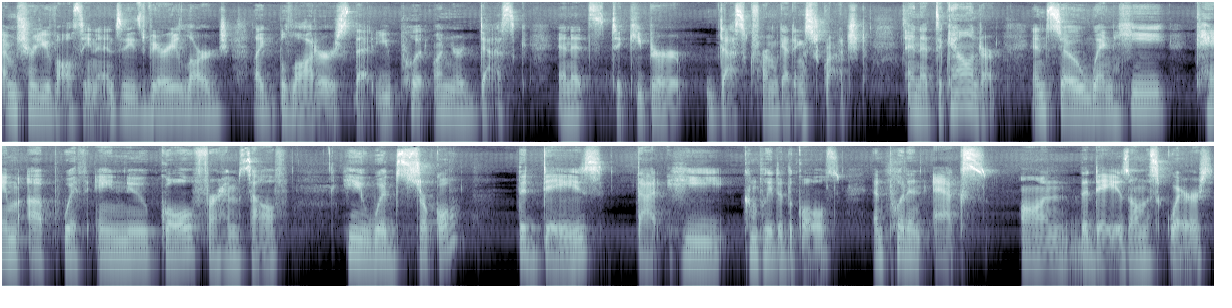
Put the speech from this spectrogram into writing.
I'm sure you've all seen it. It's these very large like blotters that you put on your desk, and it's to keep your desk from getting scratched. And it's a calendar. And so when he came up with a new goal for himself, he would circle the days that he completed the goals and put an X on the days on the squares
